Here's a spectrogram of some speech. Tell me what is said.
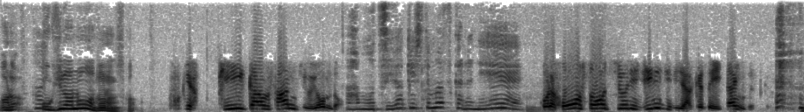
あれ、沖縄の方はどうなんですか？いや、ピーカン34度。あもう梅雨明けしてますからね。これ放送中にじりじり焼けて痛いんですけ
